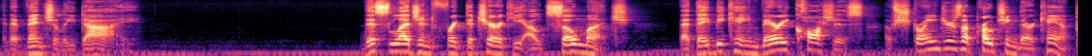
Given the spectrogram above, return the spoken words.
and eventually die. This legend freaked the Cherokee out so much that they became very cautious of strangers approaching their camp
